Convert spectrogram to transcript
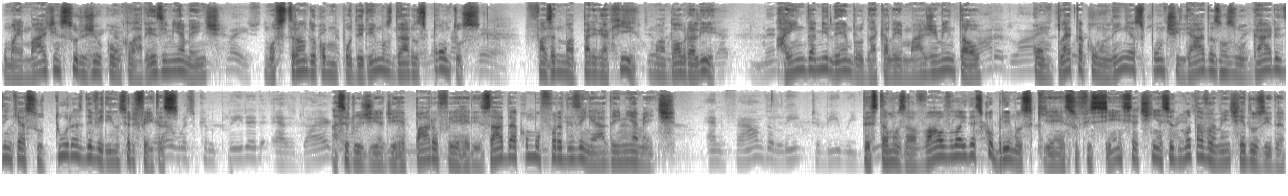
Uma imagem surgiu com clareza em minha mente, mostrando como poderíamos dar os pontos fazendo uma prega aqui, uma dobra ali. Ainda me lembro daquela imagem mental, completa com linhas pontilhadas nos lugares em que as suturas deveriam ser feitas. A cirurgia de reparo foi realizada como fora desenhada em minha mente. Testamos a válvula e descobrimos que a insuficiência tinha sido notavelmente reduzida.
